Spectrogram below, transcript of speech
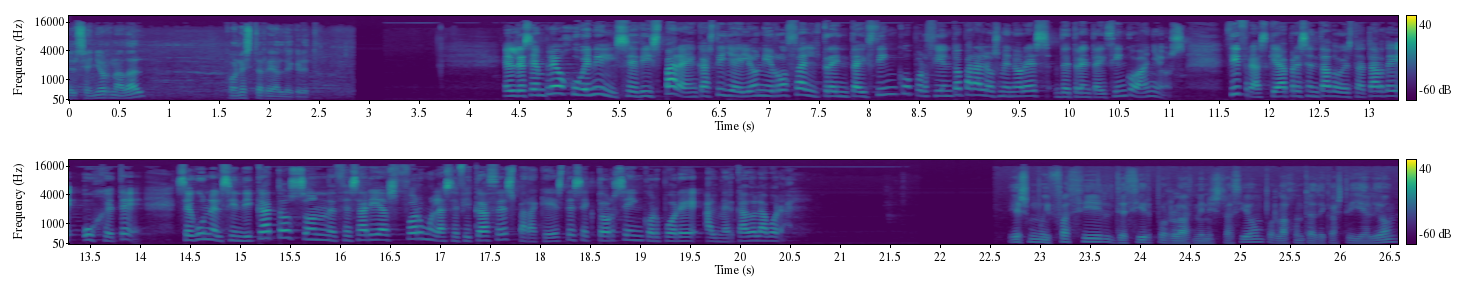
el señor Nadal con este Real Decreto. El desempleo juvenil se dispara en Castilla y León y roza el 35% para los menores de 35 años. Cifras que ha presentado esta tarde UGT. Según el sindicato, son necesarias fórmulas eficaces para que este sector se incorpore al mercado laboral. Es muy fácil decir por la Administración, por la Junta de Castilla y León,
